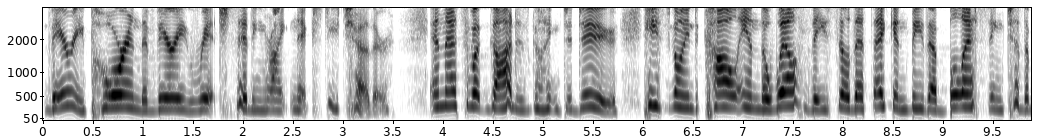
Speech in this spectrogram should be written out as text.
very poor and the very rich sitting right next to each other. And that's what God is going to do. He's going to call in the wealthy so that they can be the blessing to the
